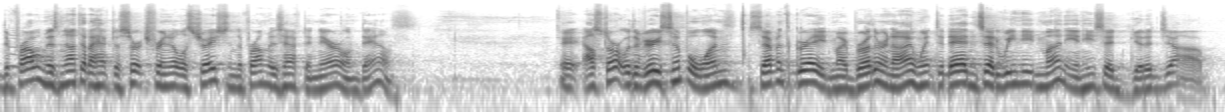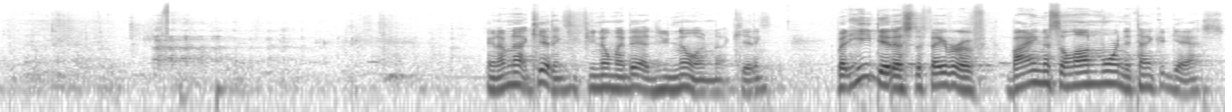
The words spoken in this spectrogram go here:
the problem is not that I have to search for an illustration, the problem is I have to narrow them down. Eh, I'll start with a very simple one. Seventh grade, my brother and I went to dad and said, We need money. And he said, Get a job. And I'm not kidding. If you know my dad, you know I'm not kidding. But he did us the favor of buying us a lawnmower and a tank of gas.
